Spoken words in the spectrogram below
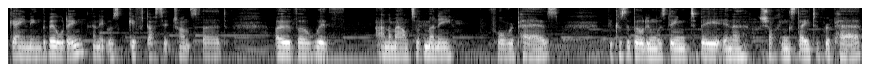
gaining the building and it was gift asset transferred over with an amount of money for repairs because the building was deemed to be in a shocking state of repair.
